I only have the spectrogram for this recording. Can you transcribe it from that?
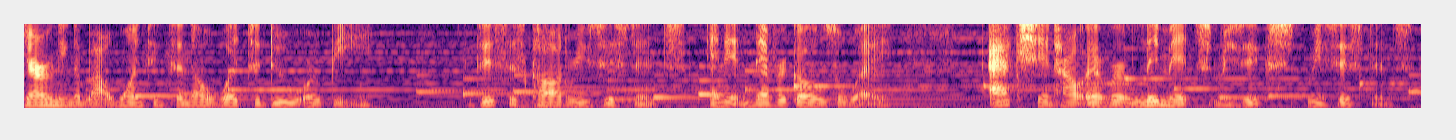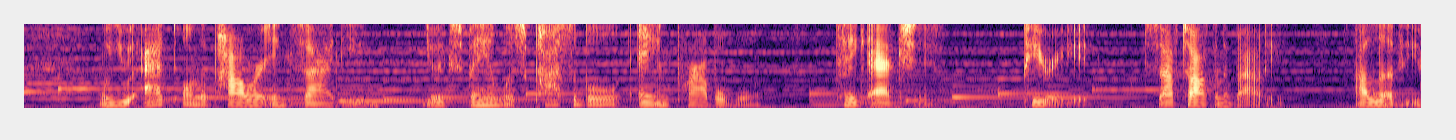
yearning about wanting to know what to do or be. This is called resistance, and it never goes away. Action, however, limits resist- resistance. When you act on the power inside you, you expand what's possible and probable. Take action. Period. Stop talking about it. I love you.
